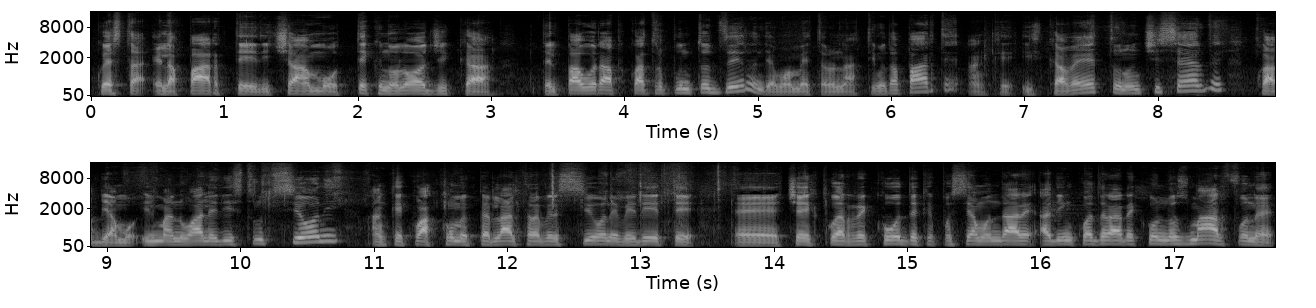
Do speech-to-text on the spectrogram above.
Questa è la parte, diciamo, tecnologica del Power Up 4.0 andiamo a mettere un attimo da parte anche il cavetto non ci serve qua abbiamo il manuale di istruzioni anche qua come per l'altra versione vedete eh, c'è il QR code che possiamo andare ad inquadrare con lo smartphone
